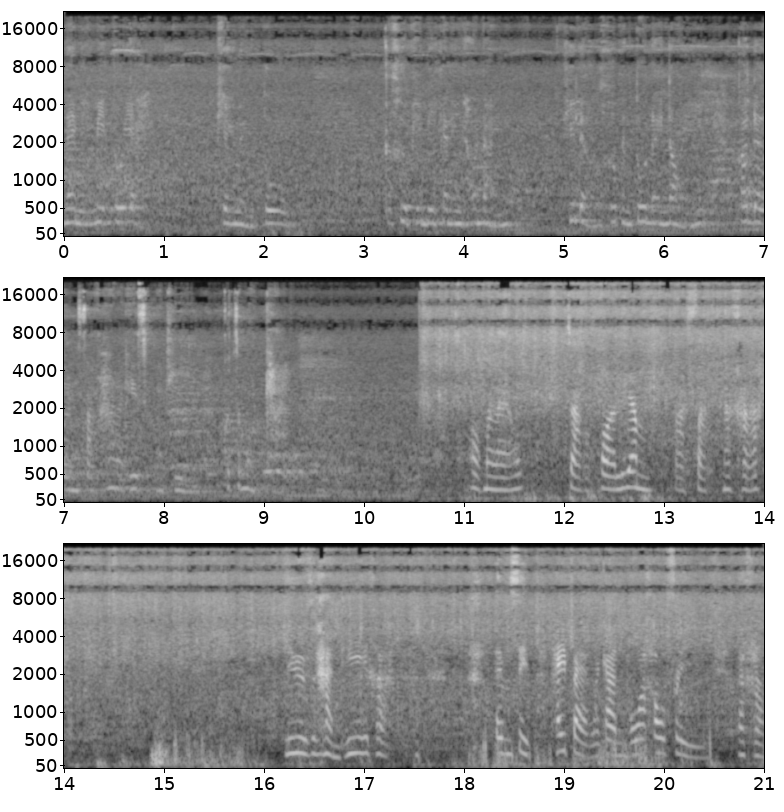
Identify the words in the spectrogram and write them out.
ในนี้มีตู้ใหญ่เพียงหนึ่งตู้ ก็คือพี่บิ๊กอันนี้เท่านั้น ที่เหลือก็คือเป็นตู้น้อยๆ ก็เดินสักห้านาทีสิบนาที ก็จะหมดค่ะ ออกมาแล้วจากอควาเรียมป่าสักนะคะ รีวิวสถานที่ค่ะ เต็มสิบให้แปดละกันเพราะว่าเข้าฟรีนะคะ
